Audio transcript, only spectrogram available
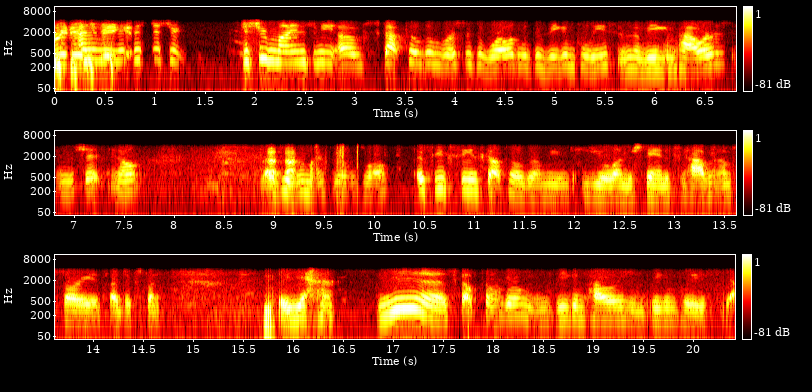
Straight edge I mean, vegan. this just re- just reminds me of Scott Pilgrim versus the World with the vegan police and the vegan powers and the shit. You know, that's what it reminds me of as well. If you've seen Scott Pilgrim, you you'll understand. If you haven't, I'm sorry, it's hard to explain. But yeah, yeah, Scott Pilgrim and vegan powers and vegan police. Yeah,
